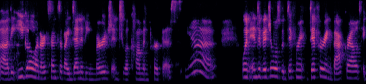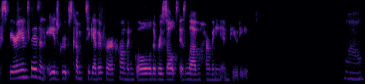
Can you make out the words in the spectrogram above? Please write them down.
uh, the ego and our sense of identity merge into a common purpose. Yeah. When individuals with different differing backgrounds, experiences, and age groups come together for a common goal, the result is love, harmony, and beauty. Wow.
